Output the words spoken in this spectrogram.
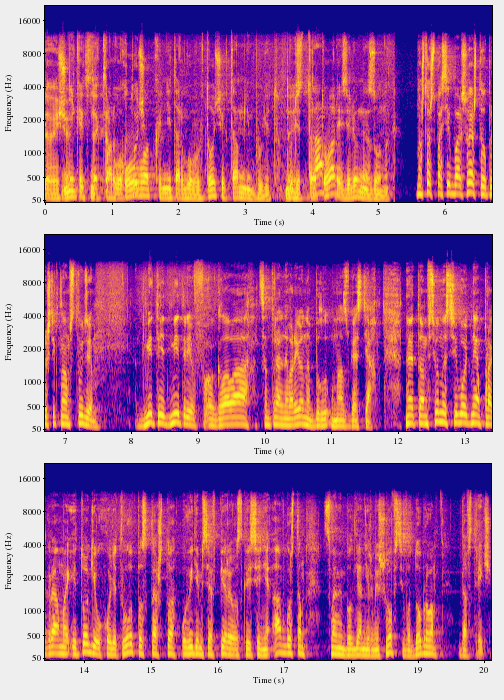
еще никаких парковок, точек? ни торговых точек там не будет. То будет тротуар там... и зеленая зона. Ну что ж, спасибо большое, что вы пришли к нам в студию. Дмитрий Дмитриев, глава Центрального района, был у нас в гостях. На этом все на сегодня. Программа «Итоги» уходит в отпуск, так что увидимся в первое воскресенье августа. С вами был Ян Ермешов. Всего доброго. До встречи.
